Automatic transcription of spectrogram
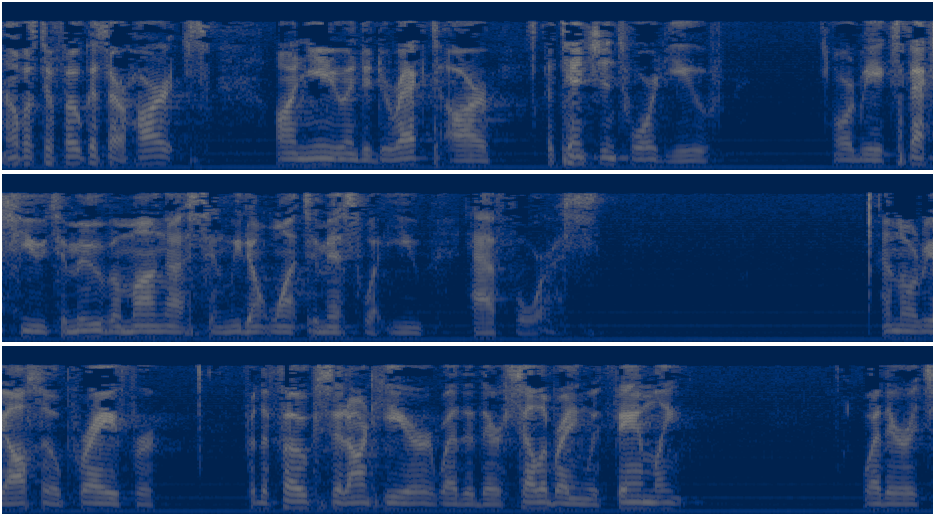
Help us to focus our hearts on you and to direct our attention toward you. Lord, we expect you to move among us, and we don't want to miss what you have for us. And Lord, we also pray for, for the folks that aren't here, whether they're celebrating with family, whether it's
